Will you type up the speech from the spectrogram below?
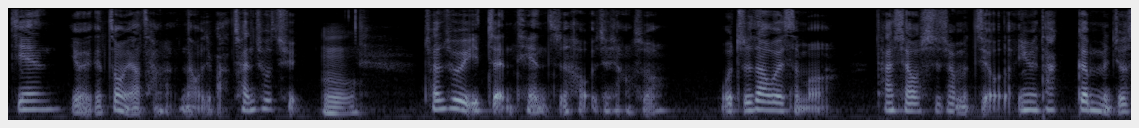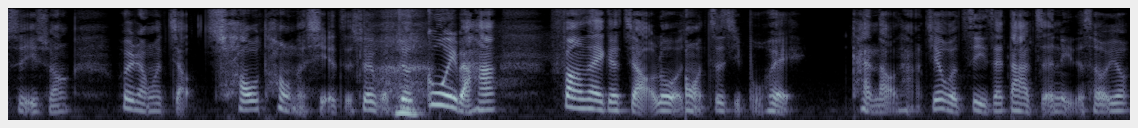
今天有一个重要场合，那我就把它穿出去。嗯，穿出去一整天之后，我就想说，我知道为什么它消失这么久了，因为它根本就是一双会让我脚超痛的鞋子，所以我就 故意把它放在一个角落，让我自己不会看到它。结果我自己在大整理的时候，又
